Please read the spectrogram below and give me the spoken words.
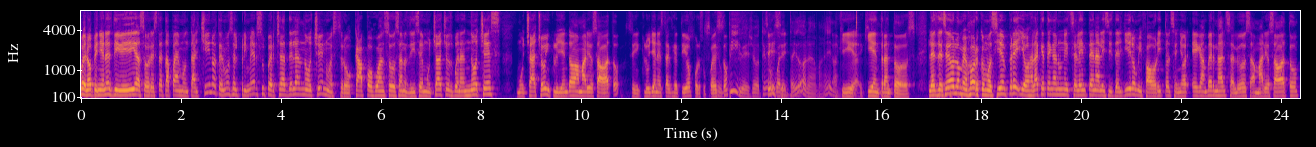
Bueno, opiniones divididas sobre esta etapa de Montalchino. Tenemos el primer super chat de la noche. Nuestro capo Juan Sosa nos dice, muchachos, buenas noches. Muchacho, incluyendo a Mario Sabato. Se incluye en este adjetivo, por supuesto. Sí, un pibe, yo tengo 42 nada más. Aquí, aquí entran todos. Les deseo lo mejor, como siempre, y ojalá que tengan un excelente análisis del Giro. Mi favorito, el señor Egan Bernal. Saludos a Mario Sabato,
